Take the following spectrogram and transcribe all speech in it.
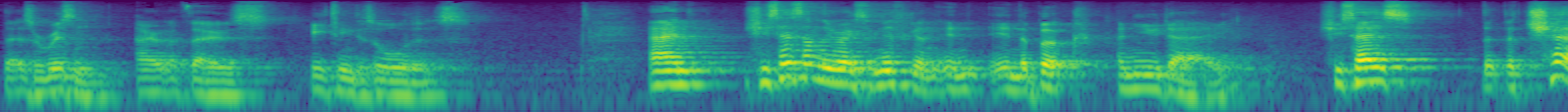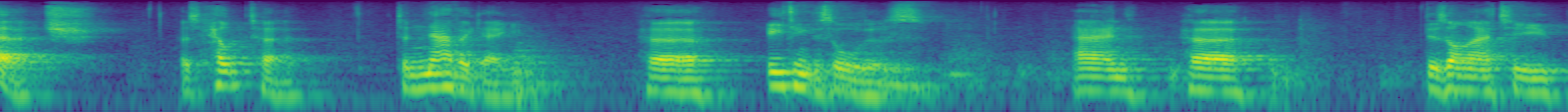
that has arisen out of those eating disorders. And she says something very significant in, in the book, A New Day. She says that the church has helped her to navigate her eating disorders and her desire to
